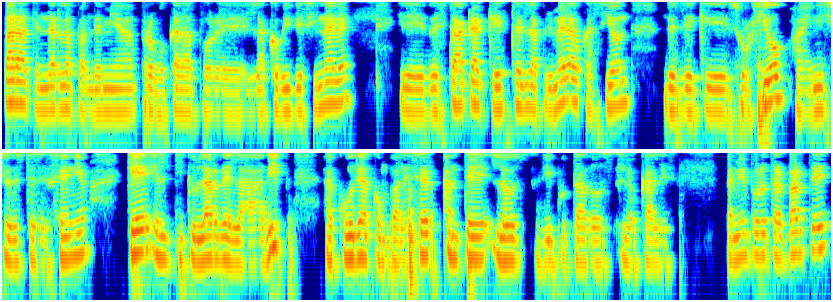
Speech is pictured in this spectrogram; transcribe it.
para atender la pandemia provocada por eh, la COVID-19. Eh, destaca que esta es la primera ocasión desde que surgió a inicios de este sexenio que el titular de la ADIP acude a comparecer ante los diputados locales. También por otra parte,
